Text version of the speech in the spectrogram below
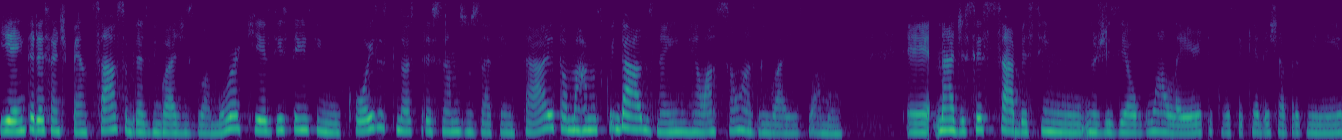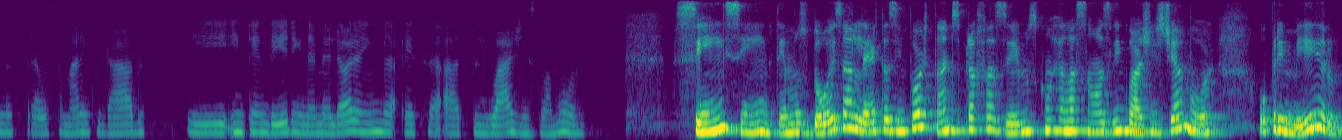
E é interessante pensar sobre as linguagens do amor, que existem assim coisas que nós precisamos nos atentar e tomarmos cuidados, né, em relação às linguagens do amor. É, Nádia, você sabe, assim, nos dizer algum alerta que você quer deixar para as meninas, para elas tomarem cuidado e entenderem, né, melhor ainda essa, as linguagens do amor? Sim, sim, temos dois alertas importantes para fazermos com relação às linguagens de amor. O primeiro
